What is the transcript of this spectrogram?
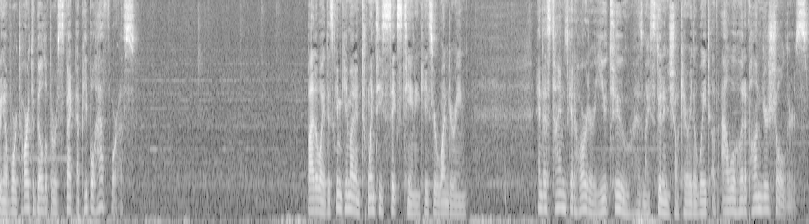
we have worked hard to build up the respect that people have for us. By the way, this game came out in 2016, in case you're wondering. And as times get harder, you too, as my students, shall carry the weight of owlhood upon your shoulders.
